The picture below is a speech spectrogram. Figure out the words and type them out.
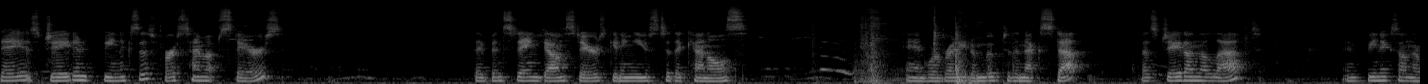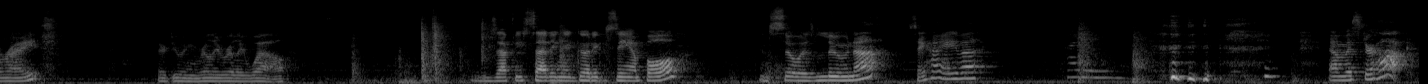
Today is Jade and Phoenix's first time upstairs. They've been staying downstairs getting used to the kennels and we're ready to move to the next step. That's Jade on the left and Phoenix on the right. They're doing really, really well. Zeffy setting a good example and so is Luna. Say hi, Ava. Hi. and Mr. Hawk.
